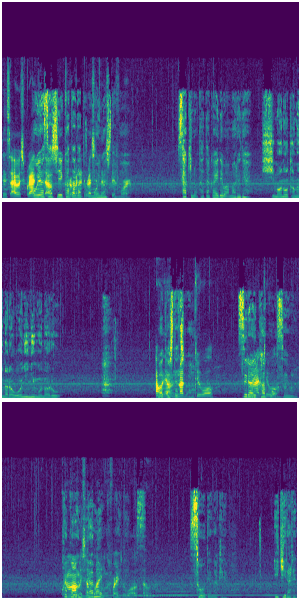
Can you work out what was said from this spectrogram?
Since I was granted a お優しい方だ permanent と思いま residence before. 先の戦いではまるで島のためなら鬼にもなろう Oh 私たちは.辛い過去を背負い My 心に闇を抱えています.そうでなければ生きられない。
